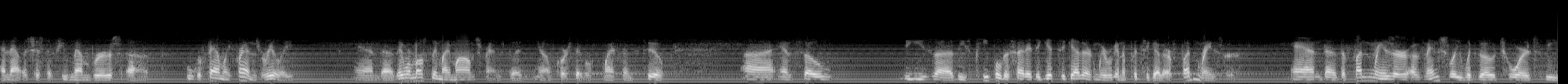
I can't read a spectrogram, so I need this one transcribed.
and that was just a few members uh, who were family friends, really and uh, they were mostly my mom's friends, but you know, of course, they were my friends too. Uh, and so these uh, these people decided to get together, and we were going to put together a fundraiser. And uh, the fundraiser eventually would go towards the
